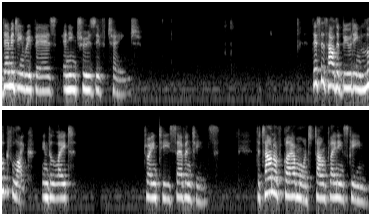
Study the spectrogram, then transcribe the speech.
damaging repairs, and intrusive change. This is how the building looked like in the late 2017s. The Town of Claremont Town Planning Scheme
